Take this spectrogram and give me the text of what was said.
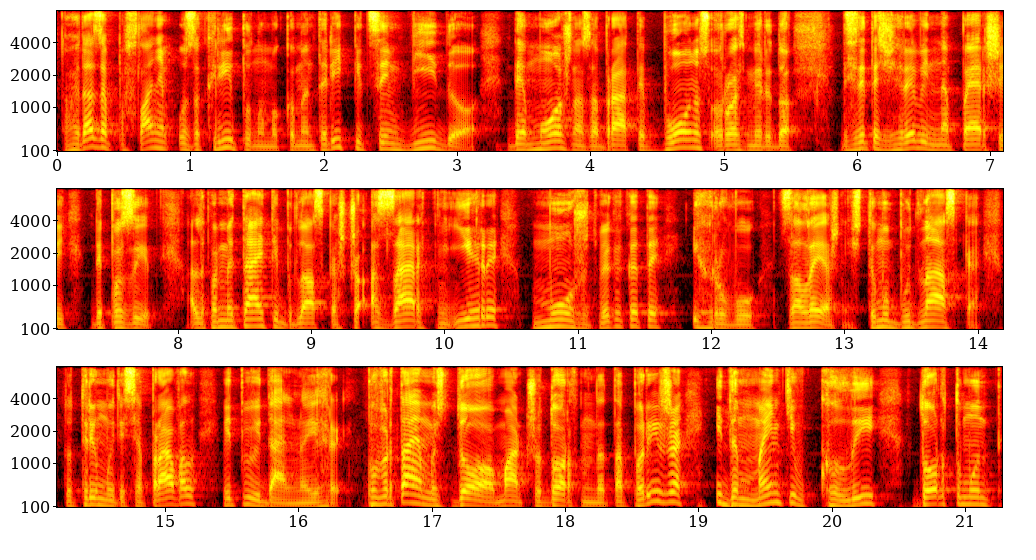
то гадай за посиланням у закріпленому коментарі під цим відео, де можна забрати бонус у розмірі до 10 тисяч гривень на перший депозит. Але пам'ятайте, будь ласка, що азартні ігри можуть викликати ігрову залежність. Тому, будь ласка, дотримуйтеся правил відповідальної гри. Повертаємось до матчу Дортмунда та Парижа і до моментів, коли Дортмунд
